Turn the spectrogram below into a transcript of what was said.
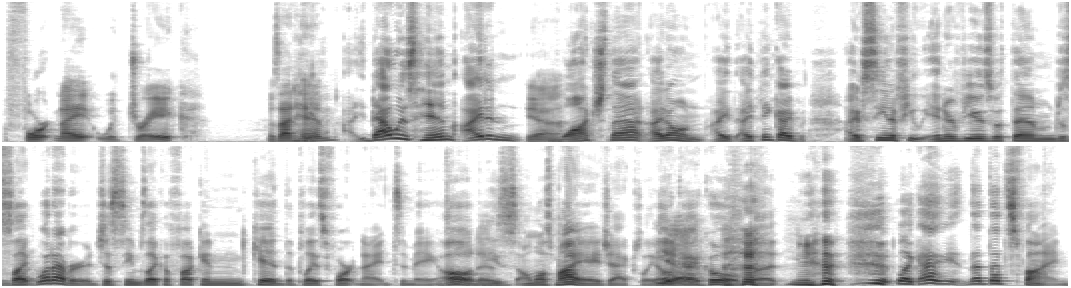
Fortnite with Drake. Was that him? that was him. I didn't Yeah. watch that. I don't. I, I think I've I've seen a few interviews with them. I'm just Mm-hmm. like whatever. It just seems like a fucking kid that plays Fortnite to me. all oh, he's almost my age actually. Okay, cool. But like I that that's fine.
